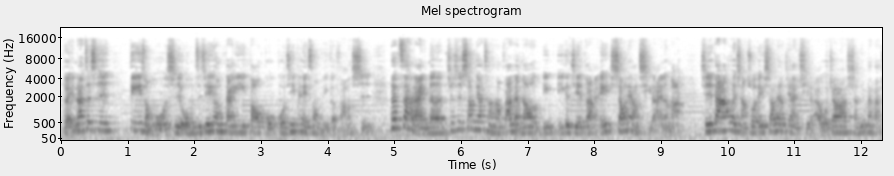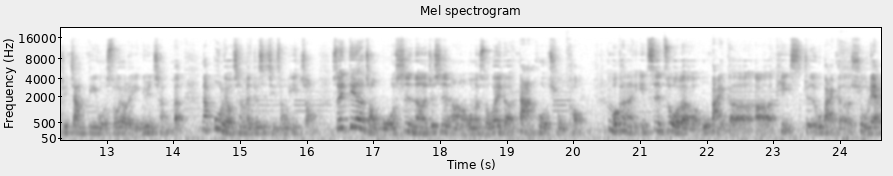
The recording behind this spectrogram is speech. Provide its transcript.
对，那这是第一种模式，我们直接用单一包裹国际配送的一个方式。那再来呢，就是商家常常发展到一一个阶段，哎，销量起来了嘛。其实大家会想说，哎，销量既然起来，我就要想尽办法去降低我所有的营运成本。那物流成本就是其中一种。所以第二种模式呢，就是呃，我们所谓的大货出口。我可能一次做了五百个呃 piece，就是五百个数量，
